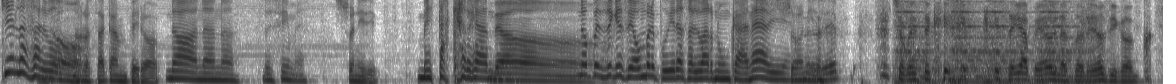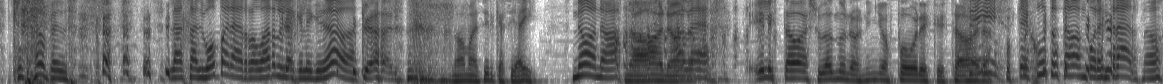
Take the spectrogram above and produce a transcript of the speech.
¿quién la salvó? No lo sacan, pero No, no, no. Decime. Johnny Depp. Me estás cargando. No. No pensé que ese hombre pudiera salvar nunca a nadie. Johnny Depp Yo pensé que, que se había pegado una sobredosis con. Claro, pensé- La salvó para robarle la que le quedaba. Claro. No vamos a decir que así ahí. No, no. No, no, A no. ver. Él estaba ayudando a unos niños pobres que estaban. Sí, que justo estaban por entrar, ¿no?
